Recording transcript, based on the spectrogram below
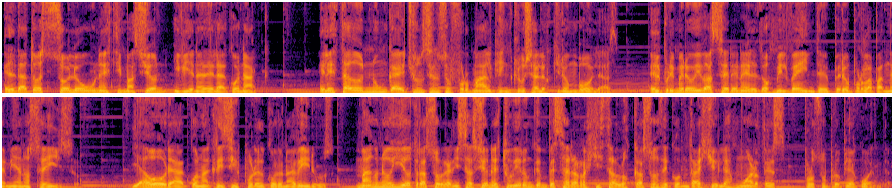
el dato es solo una estimación y viene de la CONAC. El Estado nunca ha hecho un censo formal que incluya a los quilombolas. El primero iba a ser en el 2020, pero por la pandemia no se hizo. Y ahora, con la crisis por el coronavirus, Magno y otras organizaciones tuvieron que empezar a registrar los casos de contagio y las muertes por su propia cuenta.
